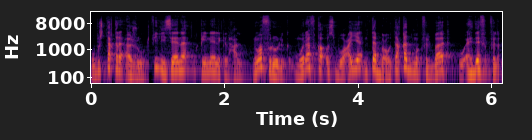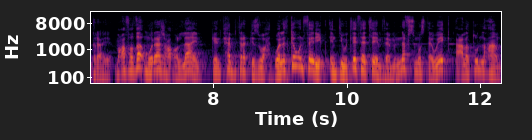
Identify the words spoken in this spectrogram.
وباش تقرأ à jour. في لسانة لقينا لك الحل. نوفروا لك مرافقة أسبوعية نتبعوا تقدمك في الباك وأهدافك في القراية. مع فضاء مراجعة أونلاين كان تحب تركز وحدك. ولا تكون فريق أنت وثلاثة تلامذه من نفس مستواك على طول العام.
